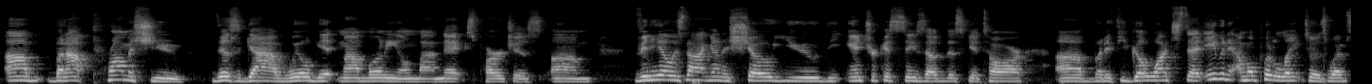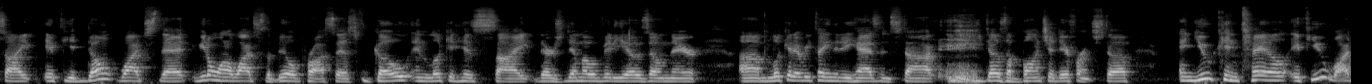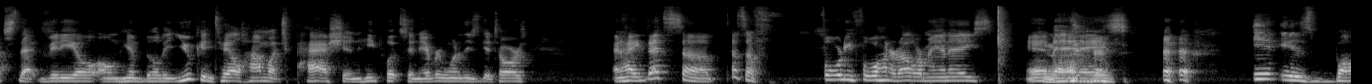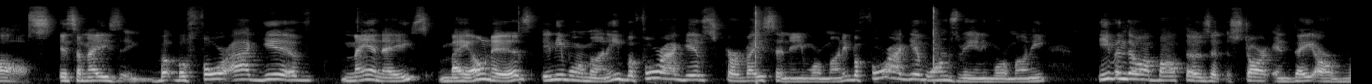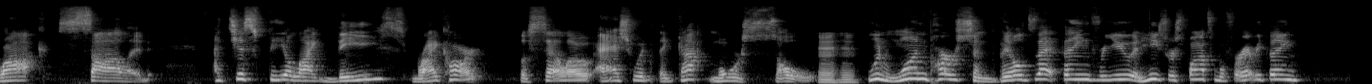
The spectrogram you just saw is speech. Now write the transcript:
Um, but I promise you, this guy will get my money on my next purchase. Um, video is not going to show you the intricacies of this guitar. Uh, but if you go watch that, even I'm gonna put a link to his website. If you don't watch that, if you don't want to watch the build process, go and look at his site. There's demo videos on there. Um, look at everything that he has in stock. he does a bunch of different stuff and you can tell if you watch that video on him building you can tell how much passion he puts in every one of these guitars. And hey that's uh that's a $4400 mayonnaise and uh, Mayonnaise. it is boss. It's amazing. But before i give mayonnaise mayonnaise any more money before i give Skervesen any more money before i give Ormsby any more money even though I bought those at the start and they are rock solid, I just feel like these Reichardt, Lasello, Ashwood, they got more soul. hmm When one person builds that thing for you and he's responsible for everything,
